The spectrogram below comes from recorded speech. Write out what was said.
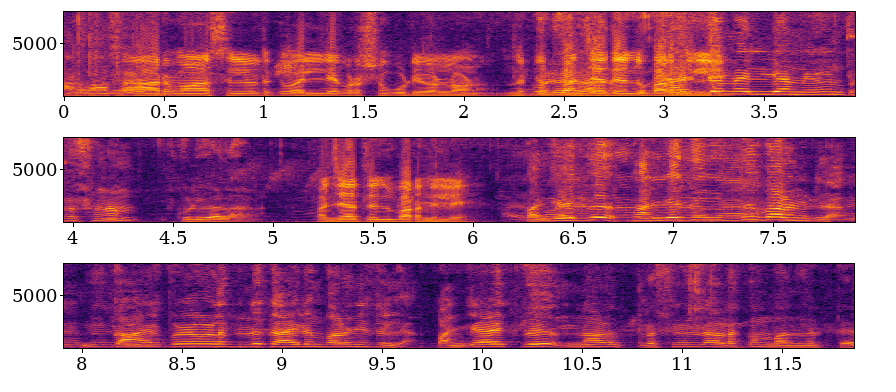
ആറ് മാസം ആറ് മാസത്തിലേക്ക് വലിയ പ്രശ്നം കുടിവെള്ളമാണ്. എന്നിട്ട് പഞ്ചായത്തിൽ നിന്ന് പറഞ്ഞില്ലേ? വലിയ മെയിൻ പ്രശ്നം കുടിവെള്ളമാണ് പഞ്ചായത്തിൽ നിന്ന് പറഞ്ഞില്ലേ? പഞ്ചായത്ത് പഞ്ചായത്ത് ഇത് പറഞ്ഞില്ല ഈ കാഞ്ഞിരപ്പുഴ വെള്ളത്തിന്റെ കാര്യം പറഞ്ഞിട്ടില്ല. പഞ്ചായത്ത് ഇന്നാൾ പ്രസിഡന്റ് അടക്കം വന്നിട്ട്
